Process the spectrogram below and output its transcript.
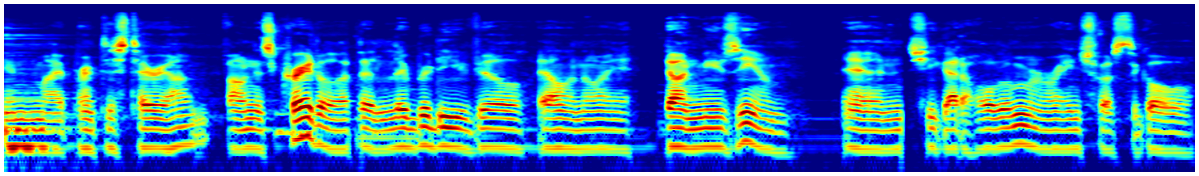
My apprentice Terry Hum found his cradle at the Libertyville, Illinois Dunn Museum. And she got a hold of him and arranged for us to go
